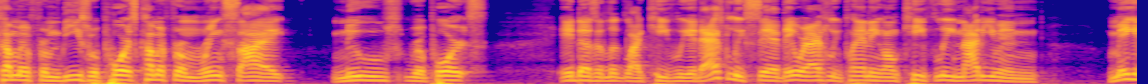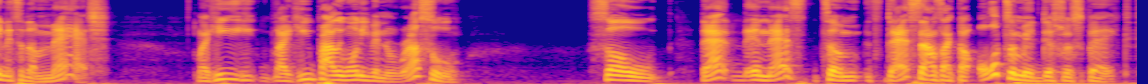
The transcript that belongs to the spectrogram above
coming from these reports, coming from ringside news reports, it doesn't look like Keith Lee. It actually said they were actually planning on Keith Lee not even making it to the match. Like he like he probably won't even wrestle. So That and that's to that sounds like the ultimate disrespect.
